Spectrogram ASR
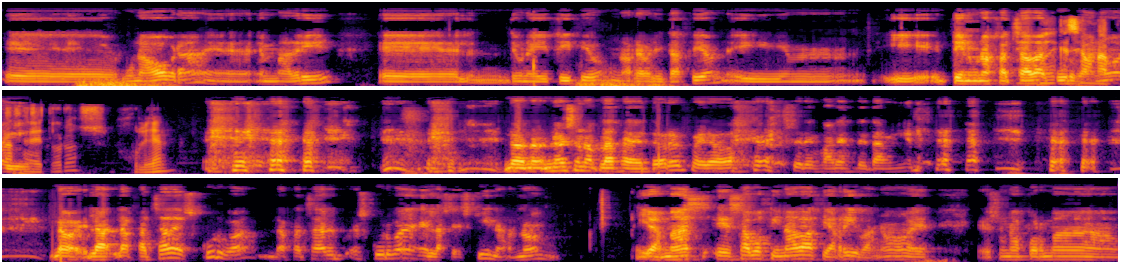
eh, una obra en, Madrid eh, de un edificio, una rehabilitación, y, tiene una fachada curva. una plaza de toros, Julián? no, no, no es una plaza de toros, pero se le parece también. no, la, fachada es curva, la fachada es curva en las esquinas, ¿no? Y además es abocinada hacia arriba, ¿no? Eh, es una forma,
